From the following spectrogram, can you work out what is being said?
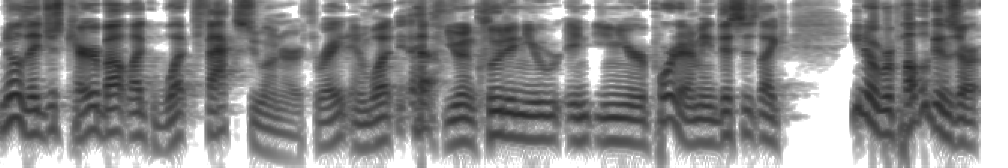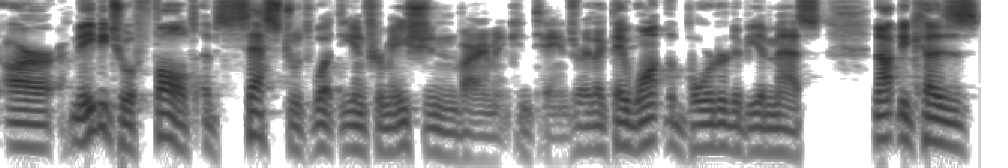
No, they just care about like what facts you unearth, right? And what yeah. you include in your in, in your report. I mean, this is like you know, Republicans are are maybe to a fault obsessed with what the information environment contains, right? Like they want the border to be a mess, not because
